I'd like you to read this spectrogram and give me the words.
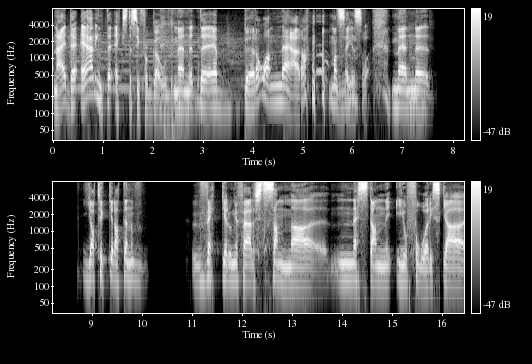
nej, det är inte Ecstasy for Gold, men det är bra nära, om man säger så. Men eh, jag tycker att den väcker ungefär samma nästan euforiska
